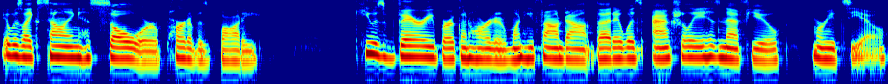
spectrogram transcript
it was like selling his soul or part of his body. He was very brokenhearted when he found out that it was actually his nephew, Maurizio.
